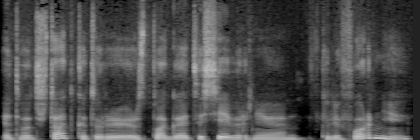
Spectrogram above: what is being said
Это вот штат, который располагается севернее Калифорнии.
